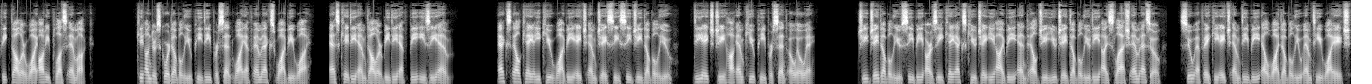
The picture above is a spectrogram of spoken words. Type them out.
FEEK dollar Y Audi plus MUC. K underscore WPD percent YFMXYBY, SKDM dollar BDFBEZM. XLKEQYBHMJCCGW, OOA. GJWCBRZKXQJEIB and LGUJWDI slash MSO, SU FAKHMDBLYWMTYH,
